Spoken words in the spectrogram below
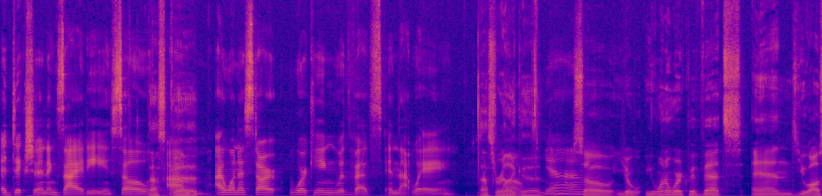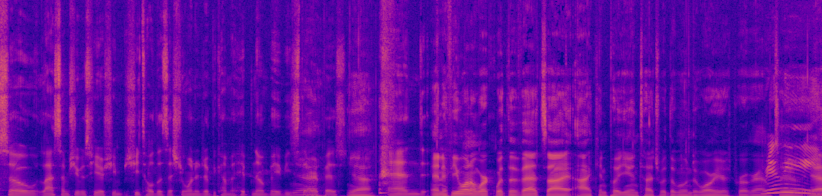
addiction, anxiety. So That's good. Um, I want to start working with vets in that way. That's really Wow. good. Yeah. So you you want to work with vets, and you also last time she was here, she she told us that she wanted to become a hypno babies Yeah. therapist, Yeah. and And if you want to work with the vets, I I can put you in touch with the Wounded Warriors program too. Really? Yeah,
